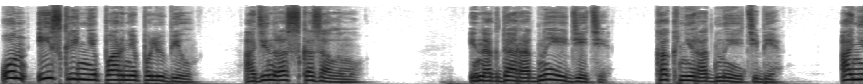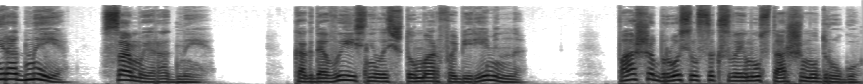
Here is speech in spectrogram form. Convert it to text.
Он искренне парня полюбил. Один раз сказал ему, «Иногда родные дети, как не родные тебе, а не родные, самые родные». Когда выяснилось, что Марфа беременна, Паша бросился к своему старшему другу.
